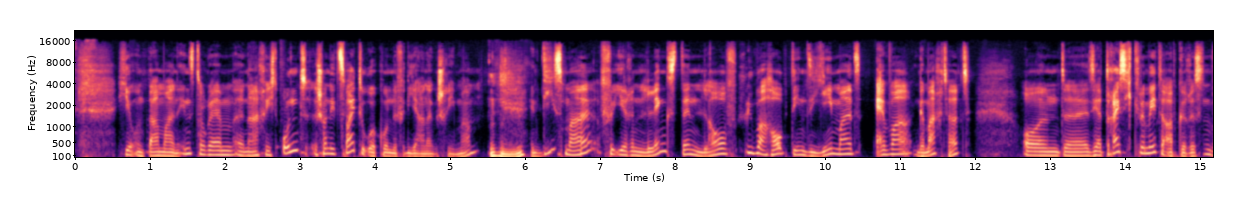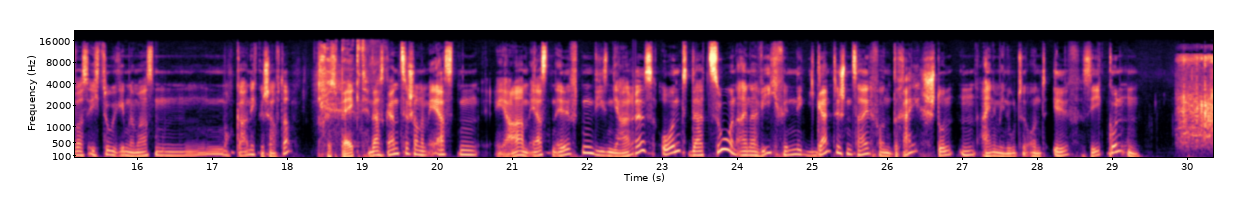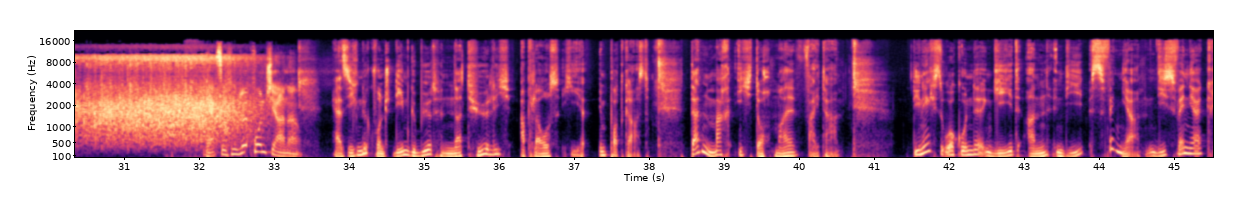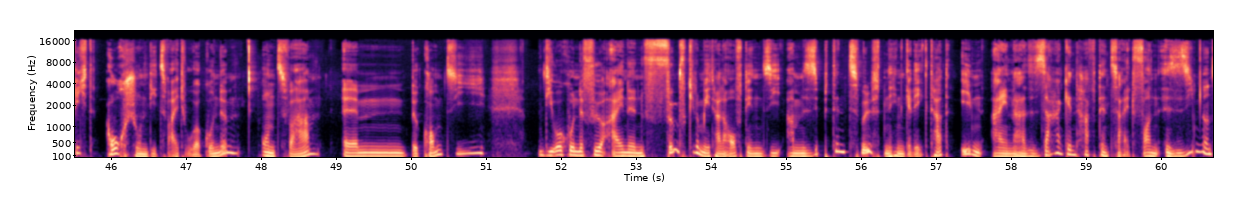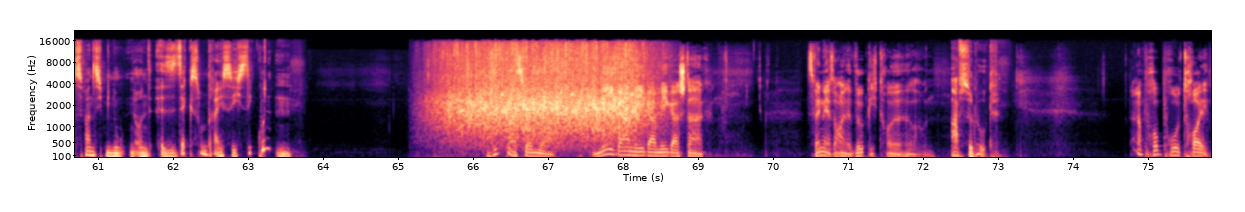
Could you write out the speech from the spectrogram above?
hier und da mal eine Instagram-Nachricht und schon die zweite Urkunde für die Jana geschrieben haben. Mhm. Diesmal für ihren längsten Lauf überhaupt, den sie jemals ever gemacht hat. Und äh, sie hat 30 Kilometer abgerissen, was ich zugegebenermaßen noch gar nicht geschafft habe. Respekt. Das Ganze schon am 1. Ja, am 1.11. diesen Jahres und dazu in einer, wie ich finde, gigantischen Zeit von drei Stunden, eine Minute und elf Sekunden. Herzlichen Glückwunsch, Jana. Herzlichen Glückwunsch. Dem gebührt natürlich Applaus hier im Podcast. Dann mache ich doch mal weiter. Die nächste Urkunde geht an die Svenja. Die Svenja kriegt auch schon die zweite Urkunde. Und zwar ähm, bekommt sie die Urkunde für einen 5-Kilometer-Lauf, den sie am 7.12. hingelegt hat, in einer sagenhaften Zeit von 27 Minuten und 36 Sekunden. Super, Svenja. Mega, mega, mega stark. Svenja ist auch eine wirklich treue Hörerin. Absolut. Apropos treu.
